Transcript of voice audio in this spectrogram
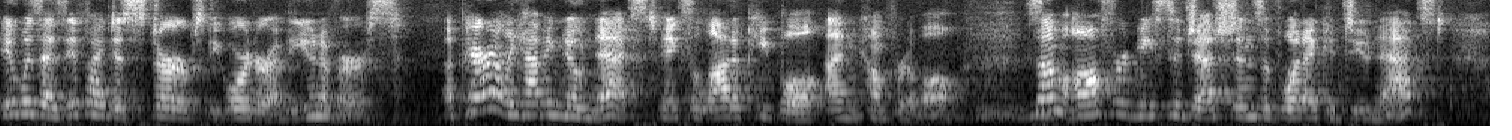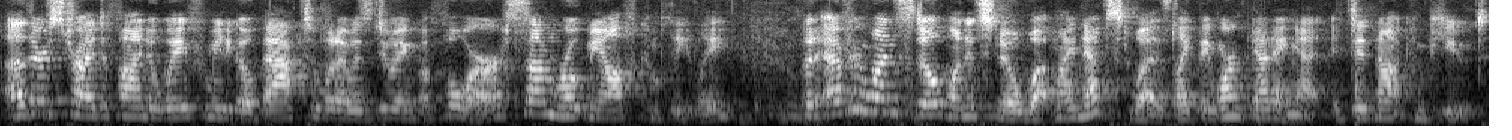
it was as if I disturbed the order of the universe. Apparently, having no next makes a lot of people uncomfortable. Some offered me suggestions of what I could do next, Others tried to find a way for me to go back to what I was doing before. Some wrote me off completely. But everyone still wanted to know what my next was, like they weren't getting it. It did not compute.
